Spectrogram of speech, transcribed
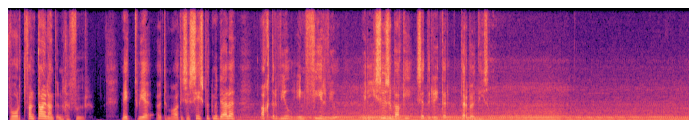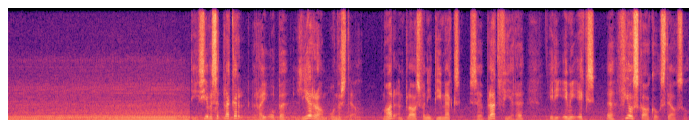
word van Thailand ingevoer. Net twee outomatiese 6-spoed modelle, agterwiel en vierwiel met die Isuzu bakkie se 3 liter turbo diesel. Die sewe sitplekker ry op 'n leerraam onderstel, maar in plaas van die D-Max se bladvere het die MX 'n veelskakelstelsel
